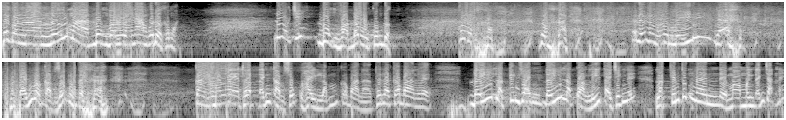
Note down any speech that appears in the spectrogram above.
Thế còn à, nữ mà đụng vào người nam có được không ạ? Được chứ đụng vào đâu cũng được. Có được đó là một lý. Nhá đánh vào cảm xúc người ta cả một nghệ thuật đánh cảm xúc hay lắm các bạn ạ à. thế là các bạn vậy, đấy là kinh doanh đấy là quản lý tài chính đấy là kiến thức nền để mà mình đánh trận đấy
